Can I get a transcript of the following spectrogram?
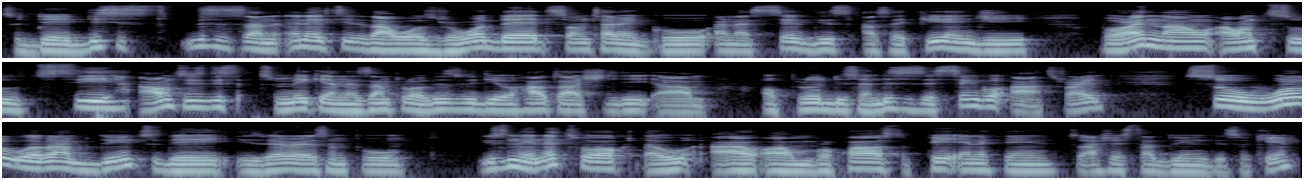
today. This is this is an NFT that I was rewarded some time ago, and I saved this as a PNG. But right now, I want to see, I want to use this to make an example of this video, how to actually um upload this, and this is a single art, right? So what we're going to be doing today is very, very simple using a network that will um, require us to pay anything to actually start doing this, okay?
